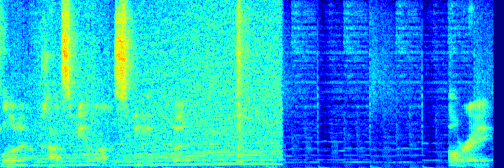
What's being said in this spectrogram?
Slowdown cost me a lot of speed, but alright.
